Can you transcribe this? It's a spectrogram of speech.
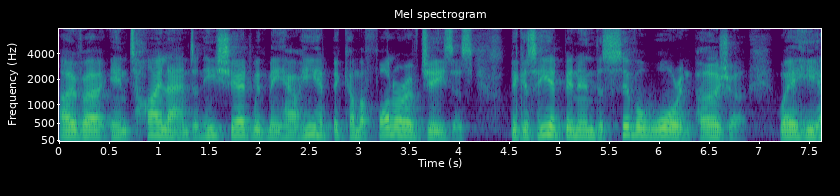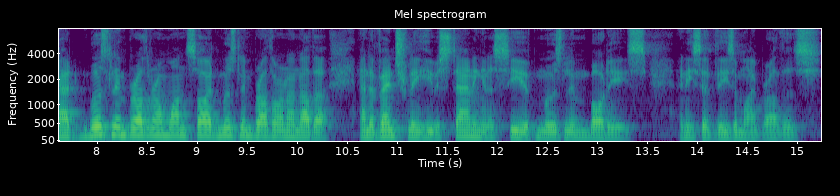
over in Thailand, and he shared with me how he had become a follower of Jesus because he had been in the civil war in Persia, where he had Muslim brother on one side, Muslim brother on another, and eventually he was standing in a sea of Muslim bodies. And he said, These are my brothers.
